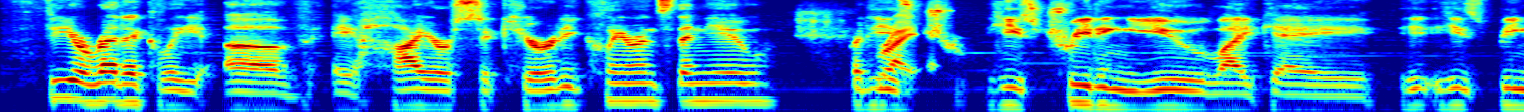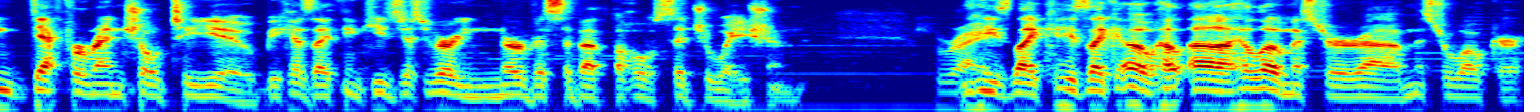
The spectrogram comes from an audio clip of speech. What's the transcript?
theoretically of a higher security clearance than you, but he's Right. tr- he's treating you like a he, he's being deferential to you because I think he's just very nervous about the whole situation. Right. He's like he's like, "Oh, hel- uh, hello, Mr. Uh, Mr. Welker."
